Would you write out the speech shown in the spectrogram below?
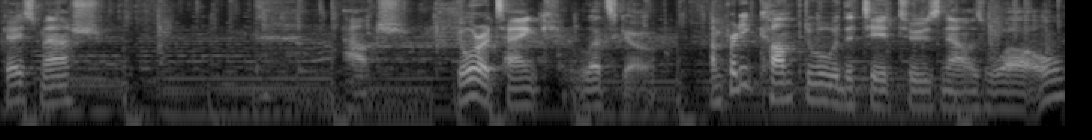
Okay, smash. Ouch. You're a tank. Let's go. I'm pretty comfortable with the tier 2s now as well.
